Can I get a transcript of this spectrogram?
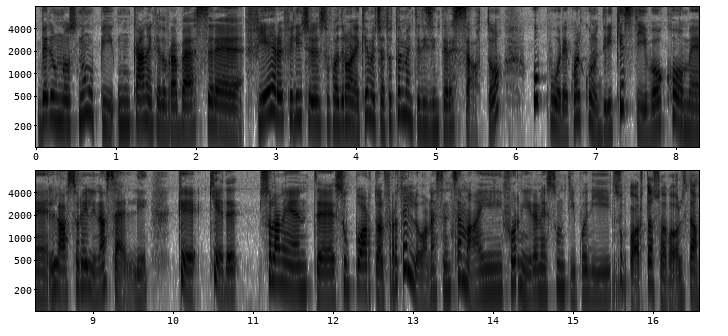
vede uno Snoopy, un cane che dovrebbe essere fiero e felice del suo padrone, che invece è totalmente disinteressato, oppure qualcuno di richiestivo come la sorellina Sally, che chiede solamente supporto al fratellone senza mai fornire nessun tipo di Supporto a sua volta.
